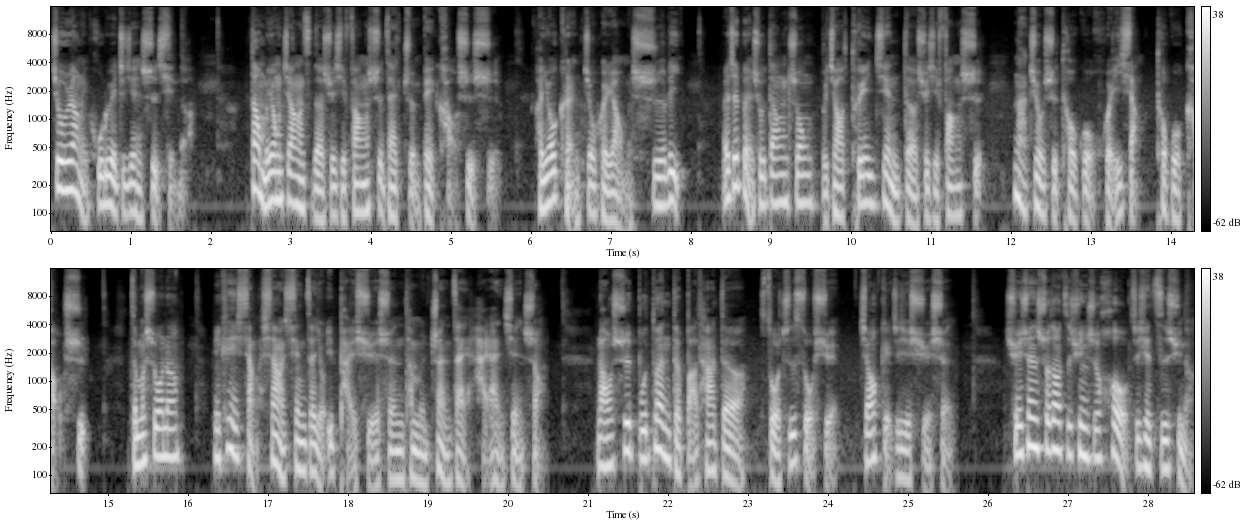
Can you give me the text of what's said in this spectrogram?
就让你忽略这件事情了。当我们用这样子的学习方式在准备考试时，很有可能就会让我们失利。而这本书当中比较推荐的学习方式，那就是透过回想，透过考试。怎么说呢？你可以想象现在有一排学生，他们站在海岸线上。老师不断地把他的所知所学教给这些学生，学生收到资讯之后，这些资讯呢，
